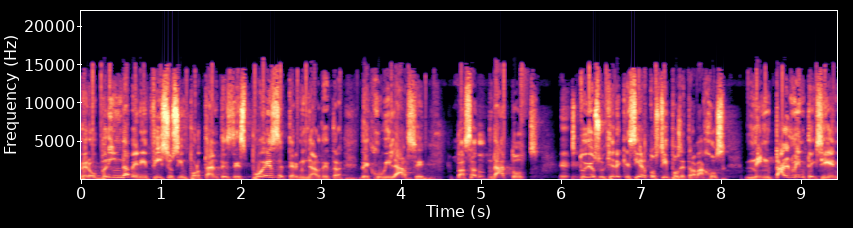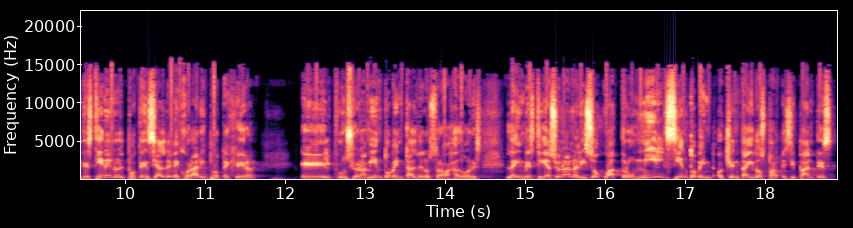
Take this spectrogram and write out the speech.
pero brinda beneficios importantes después de terminar de, jubilarse. Basado en datos, el estudio sugiere que ciertos tipos de trabajos mentalmente exigentes tienen el potencial de mejorar y proteger el funcionamiento mental de los trabajadores. La investigación analizó 4.182 participantes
